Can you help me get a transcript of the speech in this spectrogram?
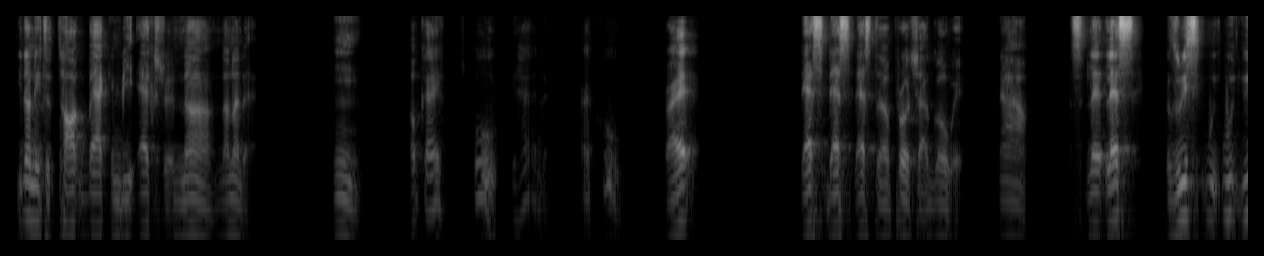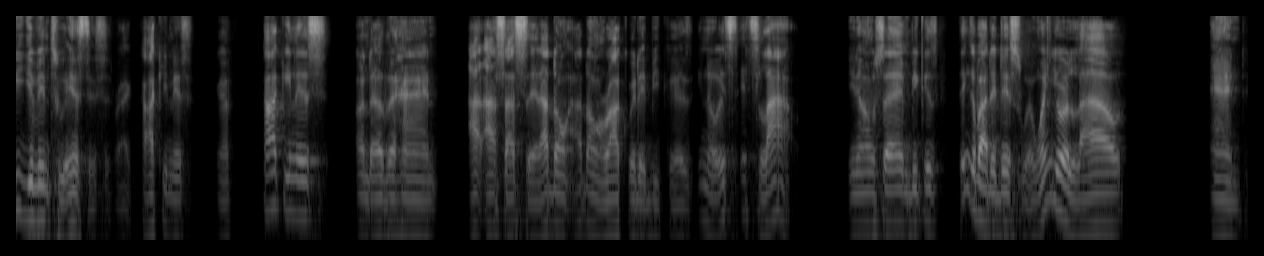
You don't need to talk back and be extra. No, none of that. Mm. Okay, cool. You had that. Right, cool. Right? That's that's that's the approach I go with. Now, let, let's because we, we we give into instances, right? Cockiness. You know, cockiness. On the other hand, I, as I said, I don't I don't rock with it because you know it's it's loud. You know what I'm saying? Because think about it this way: when you're loud, and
